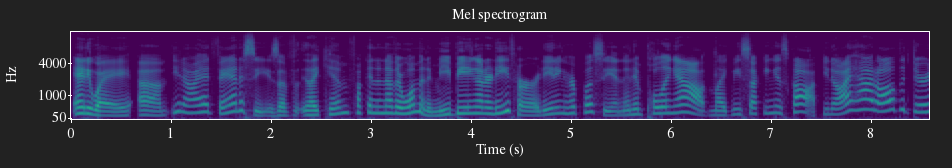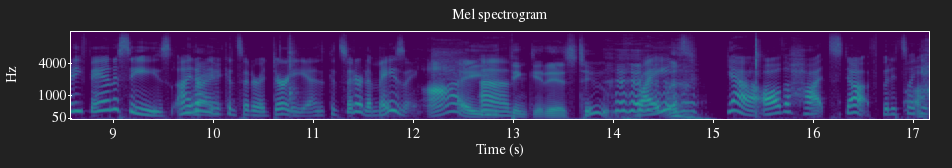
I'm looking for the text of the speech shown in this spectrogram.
Anyway, um, you know, I had fantasies of like him fucking another woman and me being underneath her and eating her pussy and then him pulling out and like me sucking his cock. You know, I had all the dirty fantasies. I don't even consider it dirty. I consider it amazing. I Um, think it is too. Right? yeah, all the hot stuff. But it's like it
